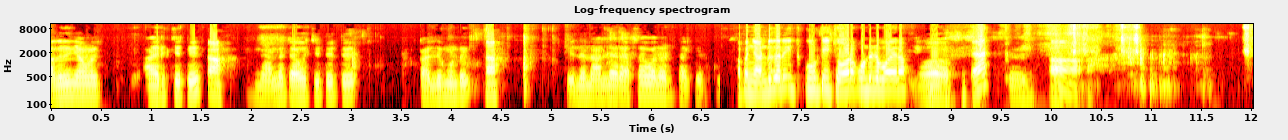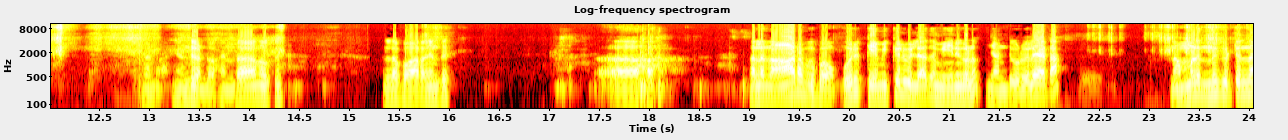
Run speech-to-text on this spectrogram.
അതിന് ഞങ്ങൾ അരിച്ചിട്ട് ആ. നല്ല ചവച്ചിട്ടിട്ട് കല്ലും കൊണ്ട് ആ. പിന്നെ നല്ല രസ പോലെ ഉണ്ടാക്കി എടുക്കും. അപ്പൊ ഞണ്ട് കറി കൂട്ടി ചോറ കൊണ്ടിട്ട് പോയാലോ? ഏ? ആ. കണ്ടോ? ഞണ്ട് കണ്ടോ? എന്താ നോക്ക്? നല്ല പറഞ്ഞിട്ട്. നല്ല നാടൻ വിഭവം. ഒരു കെമിക്കലും ഇല്ലാത്ത മീനുകളും ഞണ്ടുകളും അല്ലേ ഏട്ടാ? നമ്മൾ ഇന്ന് കിട്ടുന്ന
